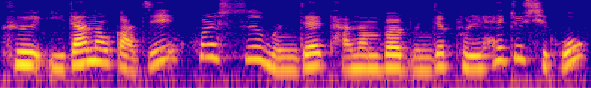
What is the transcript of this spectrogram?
그 2단원까지 홀수 문제, 단원별 문제풀이를 해주시고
